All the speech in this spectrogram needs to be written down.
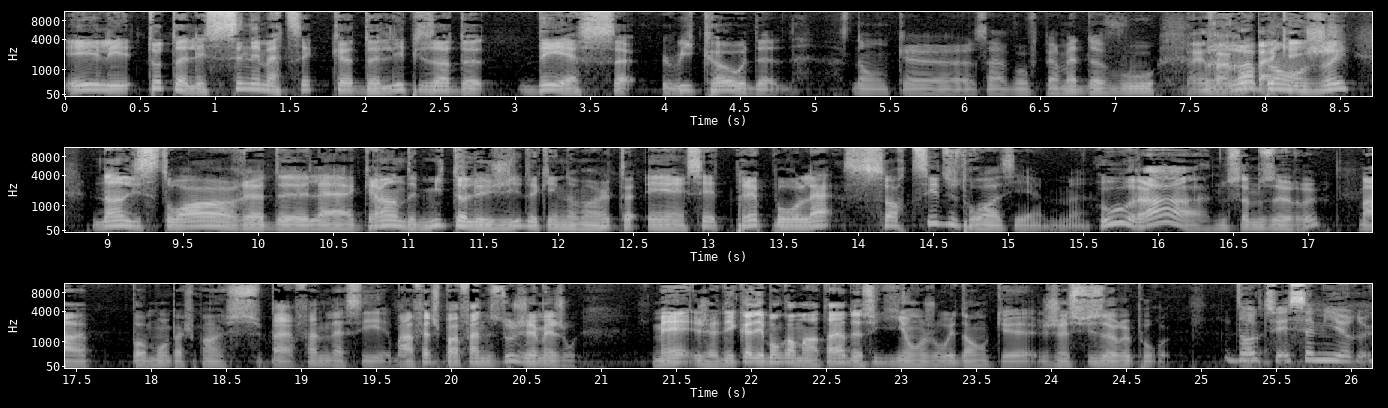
et les, toutes les cinématiques de l'épisode DS Recoded. Donc, euh, ça va vous permettre de vous Bref, replonger dans l'histoire de la grande mythologie de Kingdom Hearts et ainsi être prêt pour la sortie du troisième. Hourra! Nous sommes heureux. Ben, pas moi, parce que je suis pas un super fan de la série. Ben, en fait, je suis pas un fan du tout, j'ai jamais joué. Mais je n'ai que des bons commentaires de ceux qui y ont joué, donc euh, je suis heureux pour eux. Donc, tu es semi-heureux.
